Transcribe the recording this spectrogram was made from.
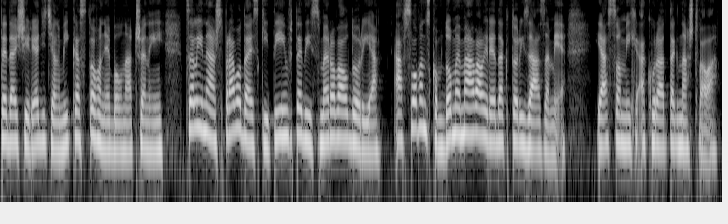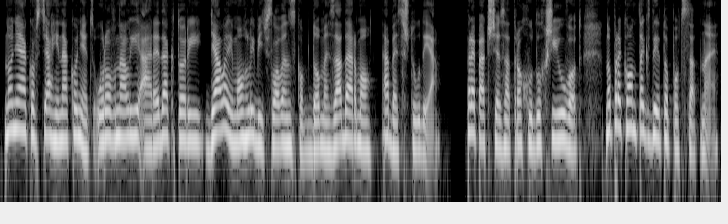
Vtedajší riaditeľ Mika z toho nebol nadšený. Celý náš spravodajský tím vtedy smeroval do Ria a v slovenskom dome mávali redaktori zázemie. Ja som ich akurát tak naštvala. No nejako vzťahy nakoniec urovnali a redaktori ďalej mohli byť v slovenskom dome zadarmo a bez štúdia. Prepačte za trochu dlhší úvod, no pre kontext je to podstatné.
